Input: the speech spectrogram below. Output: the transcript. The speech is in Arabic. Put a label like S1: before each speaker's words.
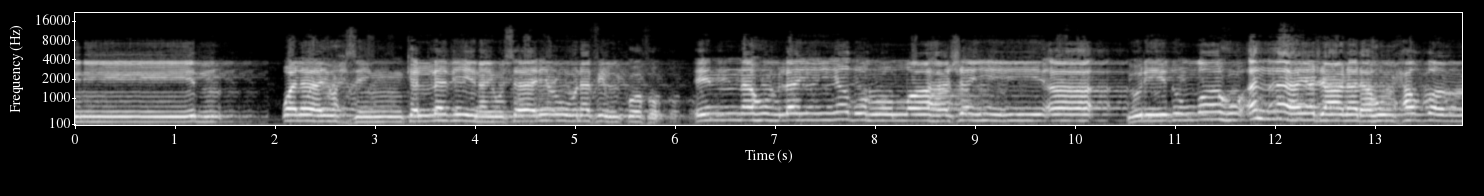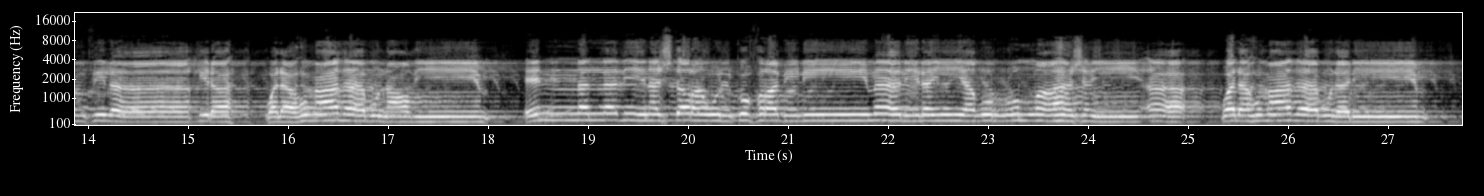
S1: مؤمنين ولا يحزنك الذين يسارعون في الكفر. إنهم لن يضروا الله شيئا. يريد الله ألا يجعل لهم حظا في الآخرة ولهم عذاب عظيم. إن الذين اشتروا الكفر بالإيمان لن يضروا الله شيئا. ولهم عذاب أليم.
